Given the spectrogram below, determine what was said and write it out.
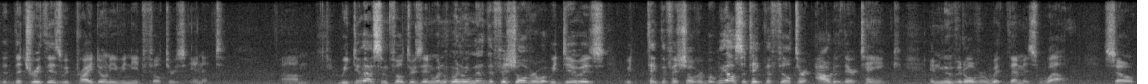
the, the, truth is we probably don't even need filters in it. Um, we do have some filters in. When, when we move the fish over, what we do is we take the fish over, but we also take the filter out of their tank and move it over with them as well. So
